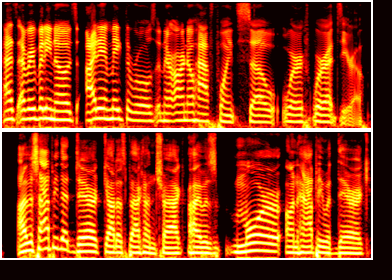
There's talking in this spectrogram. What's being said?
as everybody knows, I didn't make the rules, and there are no half points, so we're we're at zero. I was happy that Derek got us back on track. I was more unhappy with Derek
